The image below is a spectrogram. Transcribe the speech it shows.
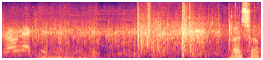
Drone active. Nice shot.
